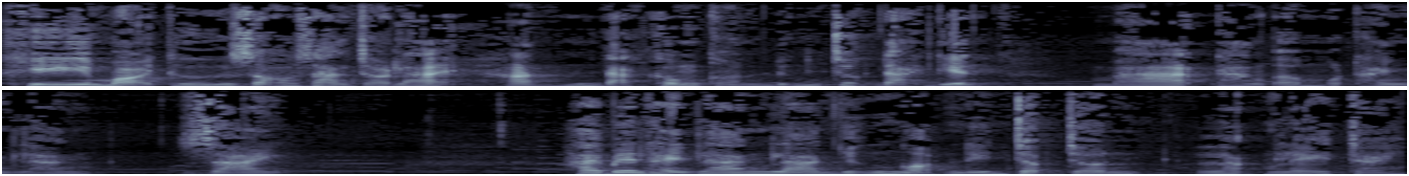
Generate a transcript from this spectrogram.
Khi mọi thứ rõ ràng trở lại, hắn đã không còn đứng trước đại điện mà đang ở một hành lang dài. Hai bên hành lang là những ngọn nến chập chờn lặng lẽ cháy.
